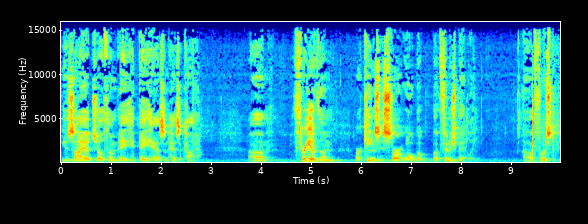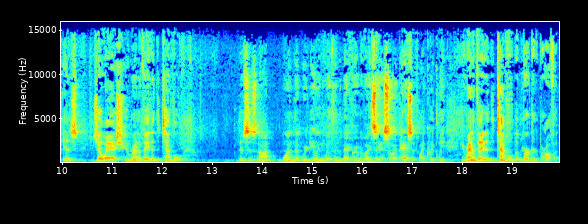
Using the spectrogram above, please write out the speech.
Uzziah, Jotham, Ahaz, and Hezekiah. Um, three of them are kings who start well but, but finish badly. Uh, first is Joash, who renovated the temple. This is not one that we're dealing with in the background of Isaiah, so I pass it by quickly. He renovated the temple but murdered a prophet.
